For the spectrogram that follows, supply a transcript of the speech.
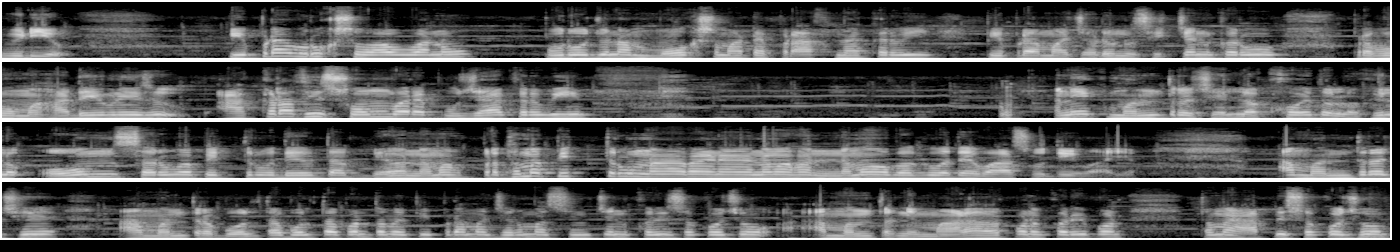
વીડિયો. પીપળા વૃક્ષ વાવવાનું, પૂર્વજોના મોક્ષ માટે પ્રાર્થના કરવી, પીપળામાં જળનું સિંચન કરવું, પ્રભુ મહાદેવની આંકડાથી સોમવારે પૂજા કરવી. અનેક મંત્ર છે, લખો હોય તો લખી લો. ઓમ સર્વ પિતૃ દેવતા ભ્યો નમઃ. પ્રથમ પિતૃ નારાયણ નમઃ. નમો ભગવતે વાસુદેવાય. આ મંત્ર છે, આ મંત્ર બોલતા બોલતા પણ તમે પીપળામાં જળમાં સિંચન કરી શકો છો. આ મંત્રની માળા અર્પણ કરી પણ તમે આપી શકો છો.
